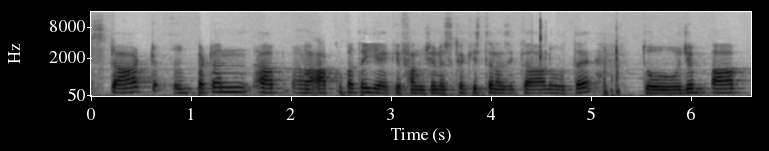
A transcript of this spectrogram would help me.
स्टार्ट बटन आप, आपको पता ही है कि फ़ंक्शन इसका किस तरह से कॉल होता है। तो जब आप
